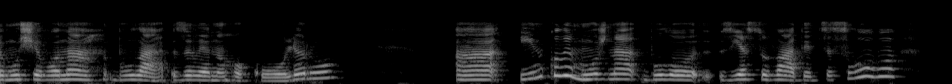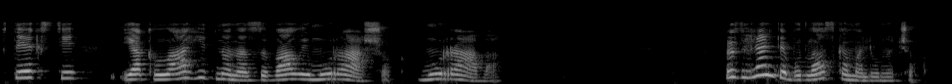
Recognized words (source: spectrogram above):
тому що вона була зеленого кольору, А інколи можна було з'ясувати це слово в тексті, як лагідно називали мурашок, мурава. Розгляньте, будь ласка, малюночок.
